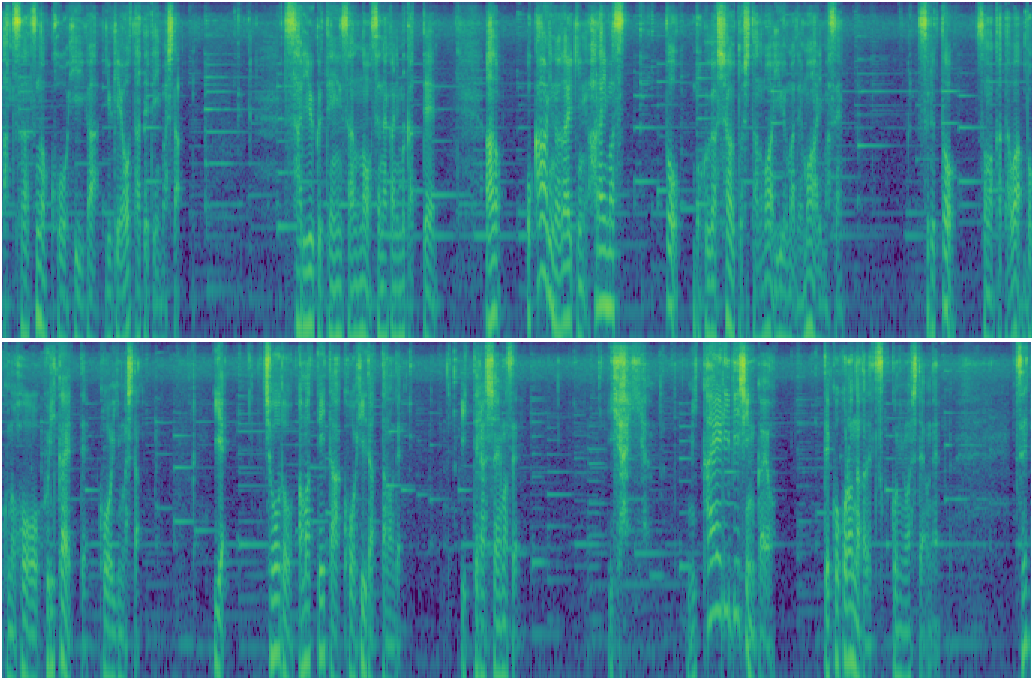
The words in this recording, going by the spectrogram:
熱々のコーヒーが湯気を立てていました。去りゆく店員さんの背中に向かって「あのおかわりの代金払います」と僕がシャウトしたのは言うまでもありません。するとその方は僕の方を振り返ってこう言いました「いえちょうど余っていたコーヒーだったので行ってらっしゃいませ」いやいや見返り美人かよ。って心の中で突っ込みましたよね。絶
